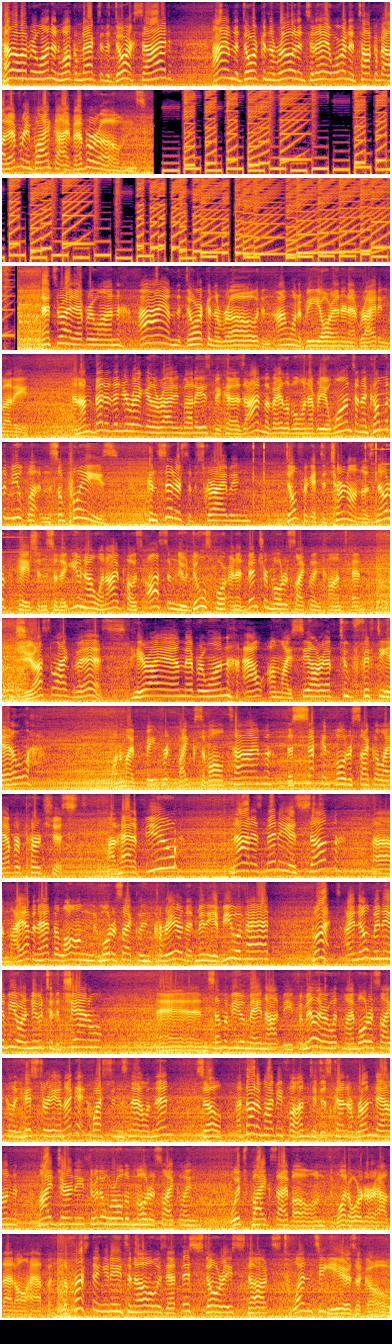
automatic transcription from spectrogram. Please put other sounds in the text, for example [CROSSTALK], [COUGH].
Hello everyone and welcome back to the Dork Side. I am the Dork in the Road and today we're going to talk about every bike I've ever owned. That's right everyone, I am the Dork in the Road and I want to be your internet riding buddy. And I'm better than your regular riding buddies because I'm available whenever you want and I come with a mute button. So please, consider subscribing. Don't forget to turn on those notifications so that you know when I post awesome new dual sport and adventure motorcycling content just like this. Here I am everyone, out on my CRF 250L one of my favorite bikes of all time, the second motorcycle I ever purchased. I've had a few, not as many as some. Um, I haven't had the long motorcycling career that many of you have had, but I know many of you are new to the channel, and some of you may not be familiar with my motorcycling history, and I get questions now and then, so I thought it might be fun to just kind of run down my journey through the world of motorcycling which bikes I've owned, what order, how that all happened. The first thing you need to know is that this story starts 20 years ago.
